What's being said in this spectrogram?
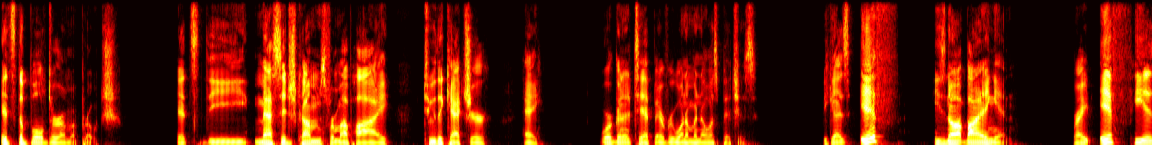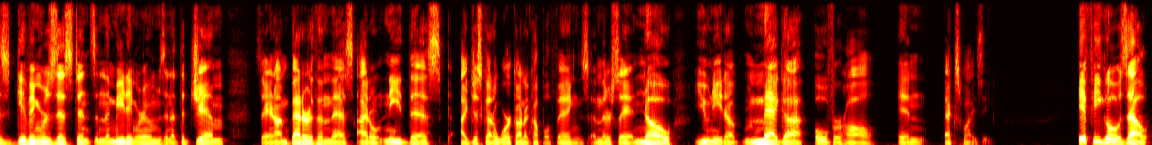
It's the Bull Durham approach. It's the message comes from up high to the catcher. Hey, we're gonna tip every one of Manoah's pitches. Because if he's not buying in, right? If he is giving resistance in the meeting rooms and at the gym, saying I'm better than this, I don't need this, I just got to work on a couple things, and they're saying no, you need a mega overhaul in XYZ. If he goes out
